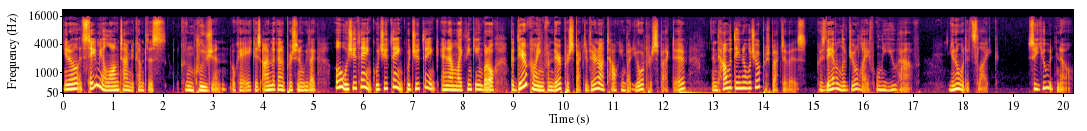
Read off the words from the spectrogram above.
You know, it's taken me a long time to come to this conclusion, okay? Because I'm the kind of person who would be like, oh, what'd you think? What'd you think? What'd you think? And I'm like thinking about all, but they're coming from their perspective. They're not talking about your perspective. And how would they know what your perspective is? Because they haven't lived your life, only you have. You know what it's like. So you would know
